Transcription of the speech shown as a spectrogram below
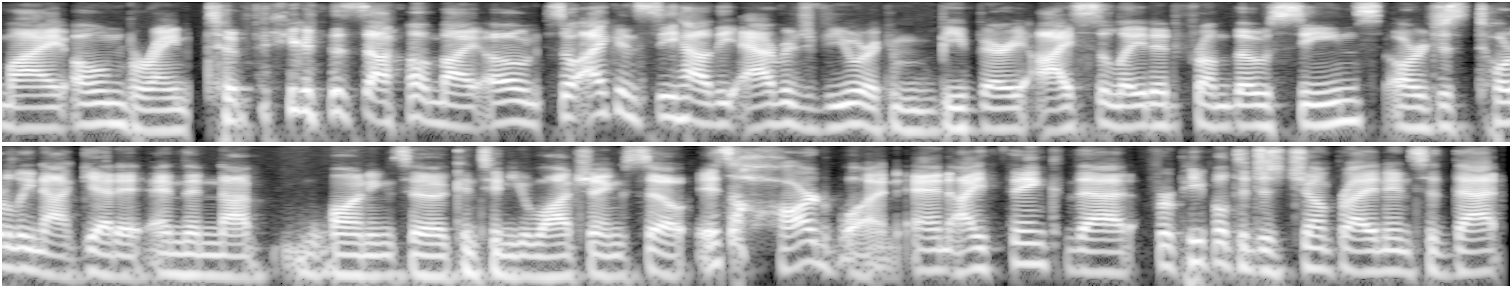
my own brain to figure this out on my own. So I can see how the average viewer can be very isolated from those scenes or just totally not get it and then not wanting to continue watching. So it's a hard one. And I think that for people to just jump right into that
